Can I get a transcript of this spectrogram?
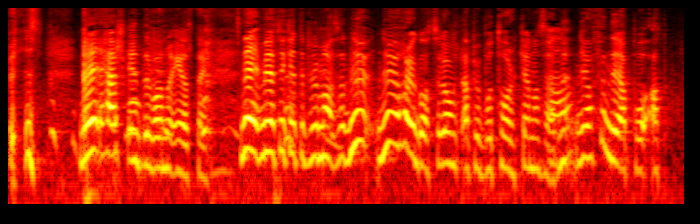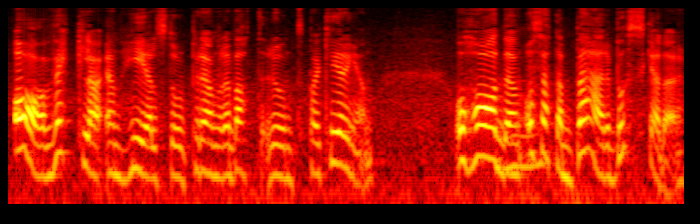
Fy. Nej, här ska inte vara någon elstäng. Nej, men jag tycker att det är problematiskt. Nu, nu har det gått så långt, apropå torkan och så. Ja. Nu- Jag funderar på att avveckla en hel stor perennrabatt runt parkeringen. Och ha den och sätta bärbuskar där.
